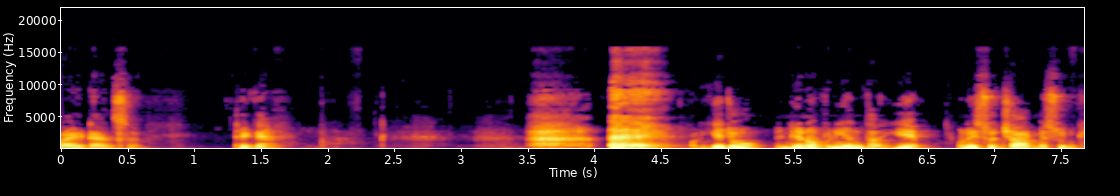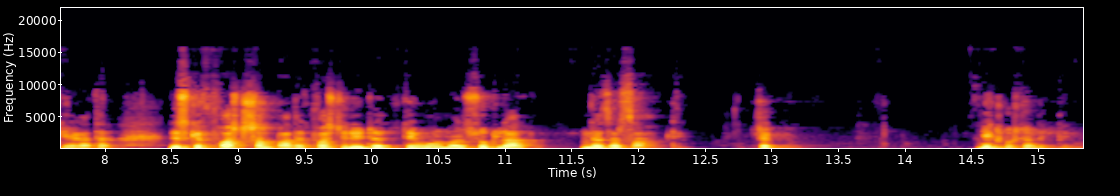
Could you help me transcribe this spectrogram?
right answer ठीक है? और ये जो इंडियन ओपिनियन था, ये 1904 में शुरू किया गया था, जिसके फ़र्स्ट संपादक फ़र्स्ट एडिटर थे वो मनसुख लाल नज़र साहब थे। चलिए नेक्स्ट क्वेश्चन देखते हैं।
